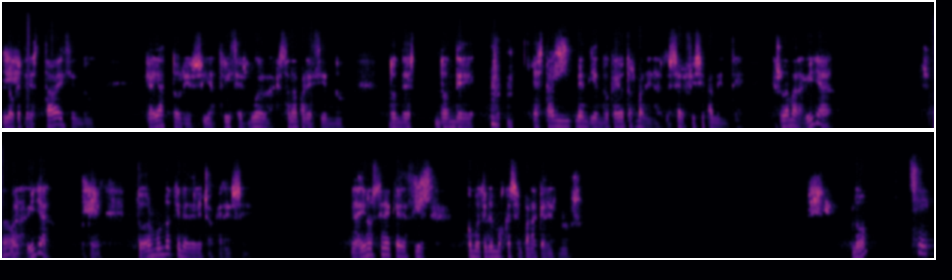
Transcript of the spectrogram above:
Lo que te estaba diciendo, que hay actores y actrices nuevas que están apareciendo donde, donde están vendiendo que hay otras maneras de ser físicamente, es una maravilla. Es una maravilla, porque todo el mundo tiene derecho a quererse. Nadie nos tiene que decir cómo tenemos que ser para querernos. ¿No? Sí,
